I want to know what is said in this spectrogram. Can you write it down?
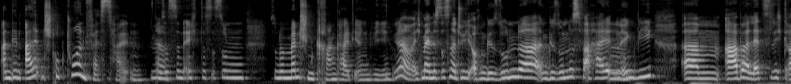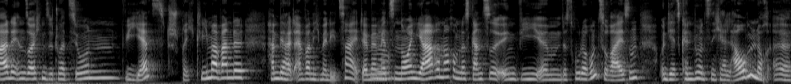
an den alten Strukturen festhalten. Ja. Also es sind echt, das ist so ein so eine Menschenkrankheit irgendwie. Ja, ich meine, es ist natürlich auch ein gesunder, ein gesundes Verhalten mhm. irgendwie. Ähm, aber letztlich gerade in solchen Situationen wie jetzt, sprich Klimawandel, haben wir halt einfach nicht mehr die Zeit. Ja, wir ja. haben jetzt neun Jahre noch, um das Ganze irgendwie ähm, das Ruder rumzureißen. Und jetzt können wir uns nicht erlauben, noch äh,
